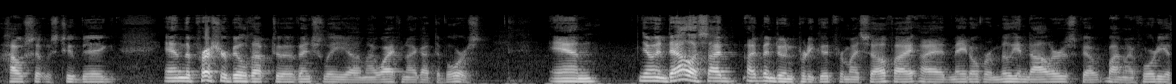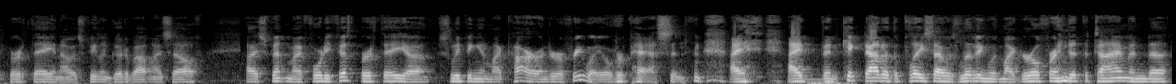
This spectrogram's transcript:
house that was too big, and the pressure built up to eventually uh, my wife and I got divorced. And you know, in Dallas, I'd I'd been doing pretty good for myself. I, I had made over a million dollars by my 40th birthday, and I was feeling good about myself. I spent my 45th birthday uh, sleeping in my car under a freeway overpass, and I I'd been kicked out of the place I was living with my girlfriend at the time, and uh,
